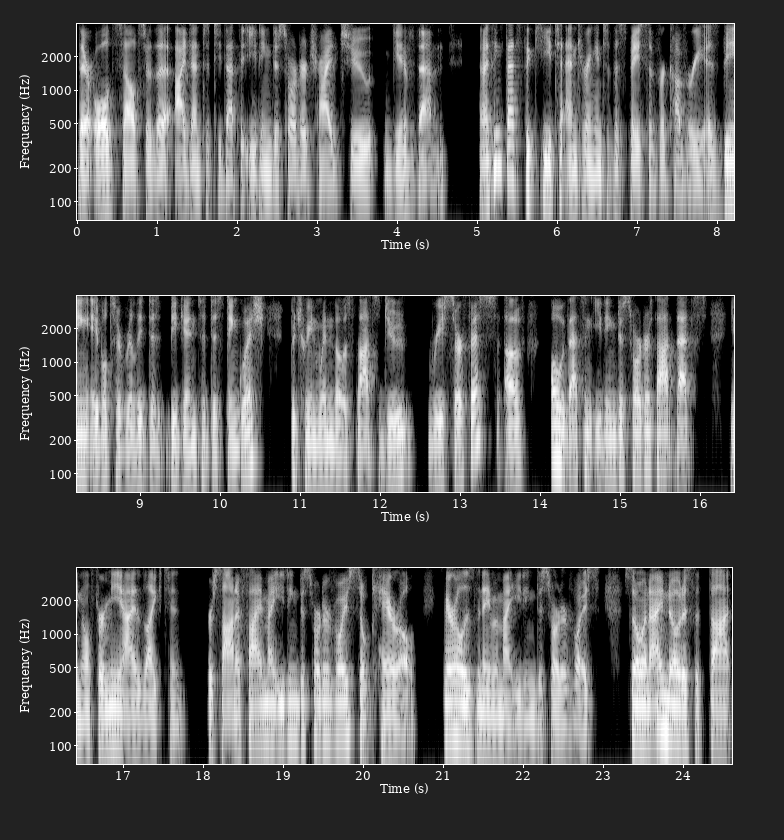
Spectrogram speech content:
their old selves or the identity that the eating disorder tried to give them. And I think that's the key to entering into the space of recovery is being able to really begin to distinguish between when those thoughts do resurface of, oh, that's an eating disorder thought. That's, you know, for me, I like to personify my eating disorder voice. So Carol, Carol is the name of my eating disorder voice. So when I notice a thought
